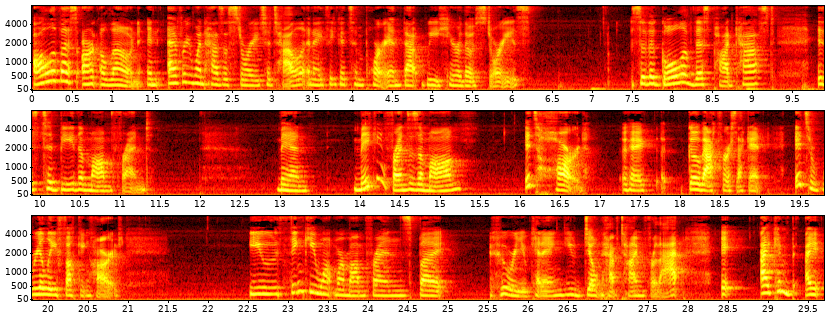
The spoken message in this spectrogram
all of us aren't alone and everyone has a story to tell. And I think it's important that we hear those stories. So, the goal of this podcast is to be the mom friend. Man, making friends as a mom, it's hard. Okay, go back for a second. It's really fucking hard. You think you want more mom friends, but who are you kidding? You don't have time for that. It I can I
